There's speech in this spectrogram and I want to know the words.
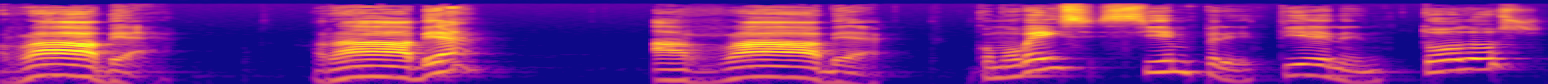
rabia, rabia, arrabia. Como veis, siempre tienen todos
